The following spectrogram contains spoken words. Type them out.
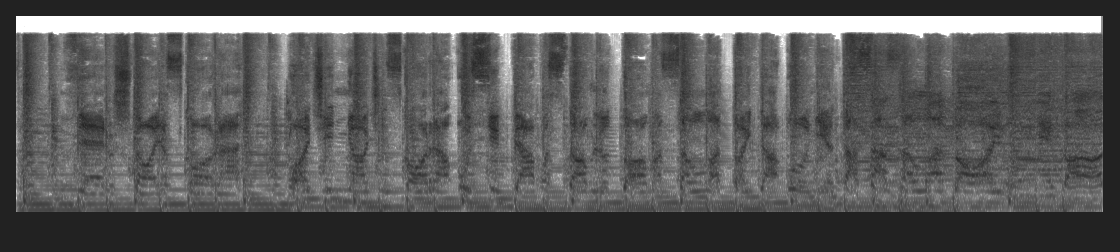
Верю, что я скоро, очень-очень скоро У себя поставлю дома золотой да унитаза Золотой унитаз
